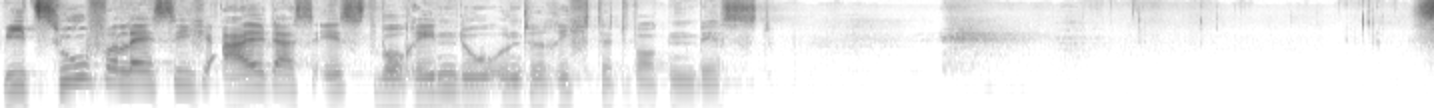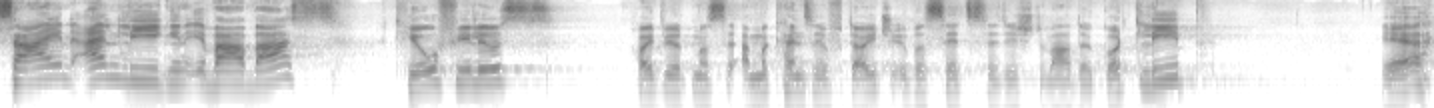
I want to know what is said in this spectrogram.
wie zuverlässig all das ist, worin du unterrichtet worden bist. Sein Anliegen war was? Theophilus, heute wird man, man kann es auf Deutsch übersetzen, das war der Gottlieb. Ja?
